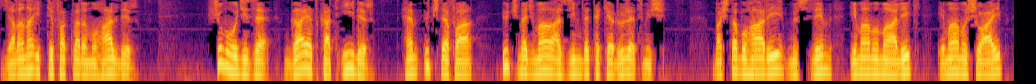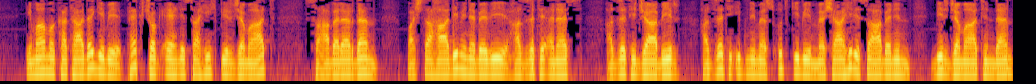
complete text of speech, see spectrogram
yalana ittifakları muhaldir. Şu mucize gayet kat'idir. Hem üç defa üç mecma azimde tekerrür etmiş. Başta Buhari, Müslim, İmamı Malik, İmamı Şuayb, İmamı Katade gibi pek çok ehli sahih bir cemaat sahabelerden başta Hadim-i Nebevi Hazreti Enes, Hazreti Cabir, Hazreti İbni Mes'ud gibi meşahir sahabenin bir cemaatinden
